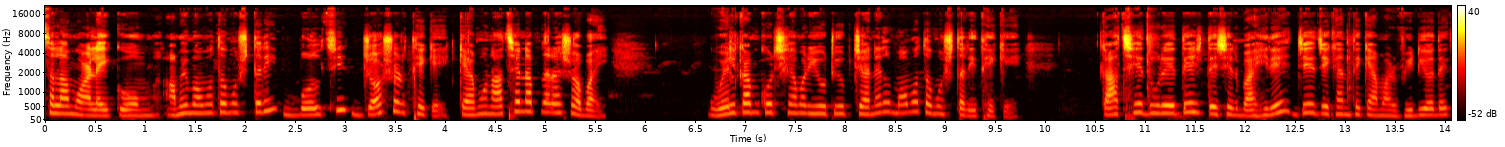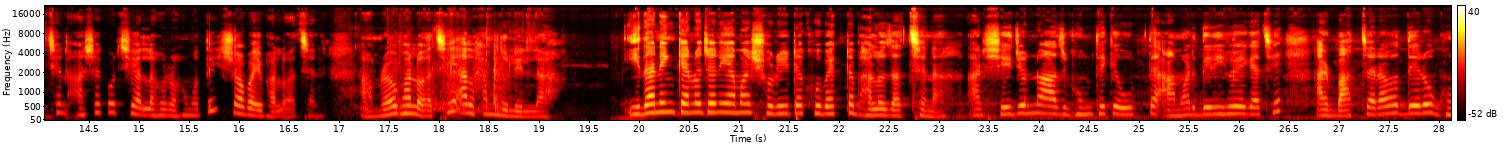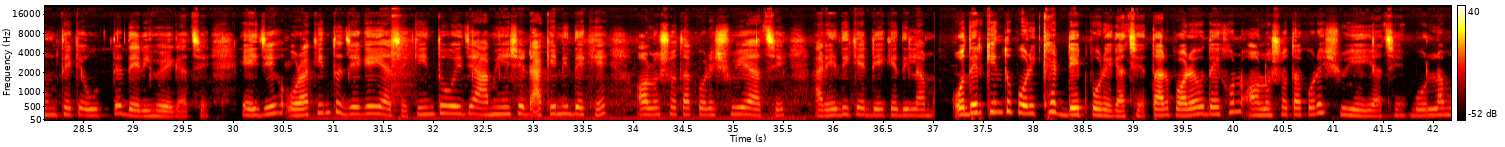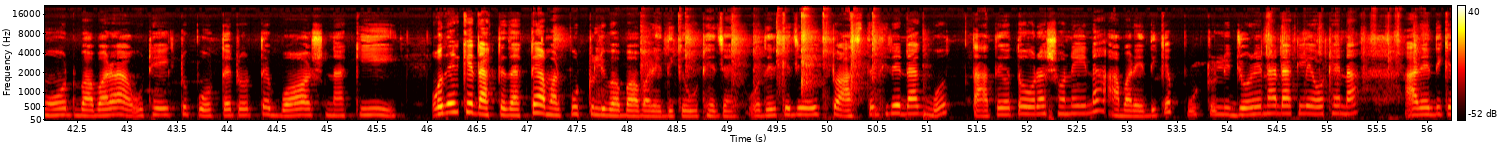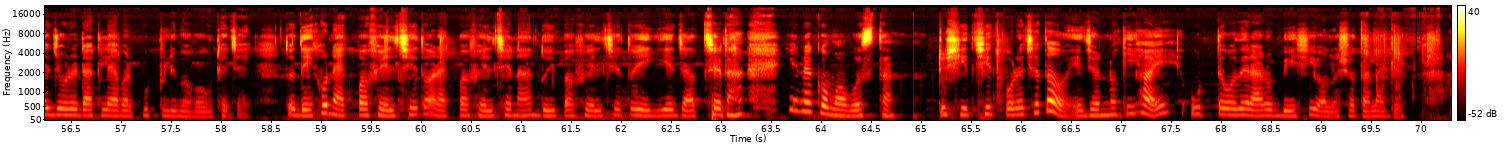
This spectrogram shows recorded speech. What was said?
আসসালামু আলাইকুম। আমি মমতা মুস্তারি বলছি যশোর থেকে। কেমন আছেন আপনারা সবাই? ওয়েলকাম করছি আমার ইউটিউব চ্যানেল মমতা মুস্তারি থেকে। কাছে দূরে দেশ, দেশের বাহিরে যে যেখান থেকে আমার ভিডিও দেখছেন, আশা করছি আল্লাহর রহমতে সবাই ভালো আছেন। আমরাও ভালো আছি, আলহামদুলিল্লাহ। ইদানিং কেন জানি আমার শরীরটা খুব একটা ভালো যাচ্ছে না। আর সেই জন্য আজ ঘুম থেকে উঠতে আমার দেরি হয়ে গেছে, আর বাচ্চারাও দেরও ঘুম থেকে উঠতে দেরি হয়ে গেছে। এই যে, ওরা কিন্তু জেগেই আছে। কিন্তু ওই যে, আমি এসে ডাকেনি দেখে, অলসতা করে শুয়ে আছে, আর এদিকে ডেকে দিলাম। ওদের কিন্তু পরীক্ষার ডেট পড়ে গেছে। তারপরেও দেখুন, অলসতা করে শুয়েই আছে। বললাম, ওঠ বাবারা, উঠে একটু পড়তে টড়তে বস নাকি ওদেরকে ডাকতে ডাকতে আমার পুট্টুলি বাবা আবার এদিকে উঠে যায়। ওদেরকে যে একটু আস্তে ধীরে ডাকবো, তাতেও তো ওরা শোনেই না, আবার এদিকে পুট্টুলি জোরে না ডাকলে ওঠে না, আর এদিকে জোরে ডাকলে আবার পুট্টুলি বাবা উঠে যায়। তো দেখুন, এক পা ফেলছে তো আর এক পা ফেলছে না, দুই পা ফেলছে তো এগিয়ে যাচ্ছে না। এরকম অবস্থা। একটু শীত শীত পড়েছে তো, এজন্য কি হয়, উঠতে ওদের আরও বেশি অলসতা লাগে।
